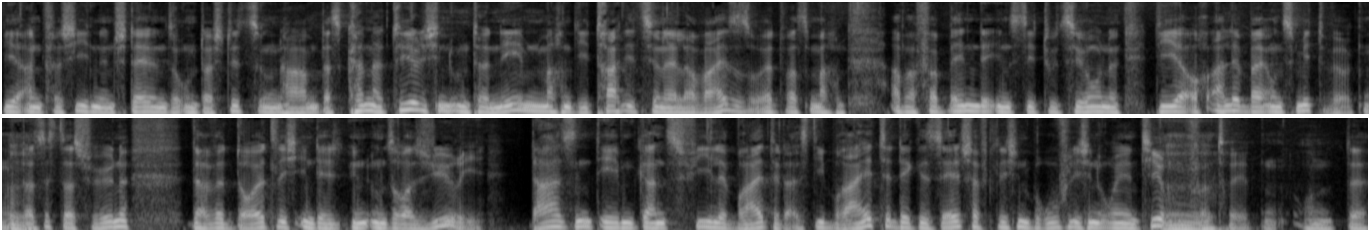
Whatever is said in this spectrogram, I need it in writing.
wir an verschiedenen Stellen so Unterstützungen haben. Das kann natürlich ein Unternehmen machen, die traditionellerweise so etwas machen, aber Verbände, Institutionen, die ja auch alle bei uns mitwirken. Und mhm. das ist das Schöne, da wird deutlich in, der, in unserer Jury, da sind eben ganz viele Breite, da ist die Breite der gesellschaftlichen, beruflichen Orientierung mhm. vertreten. Und äh,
